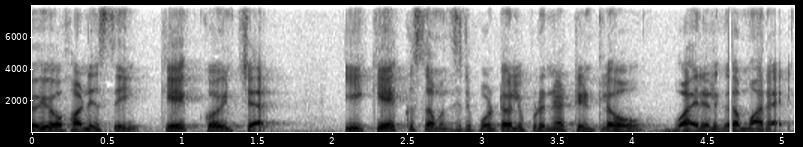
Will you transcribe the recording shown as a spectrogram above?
యోయో హనీ సింగ్ కేక్ కోయించారు. ఈ కేక్కు సంబంధించిన ఫోటోలు ఇప్పుడు నెట్టింట్లో వైరల్గా మారాయి.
